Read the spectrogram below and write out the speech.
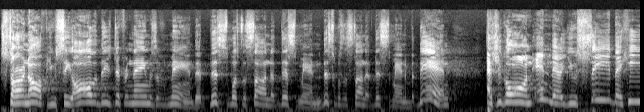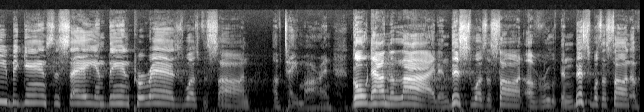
Starting off, you see all of these different names of men, that this was the son of this man, this was the son of this man. But then, as you go on in there, you see that he begins to say, and then Perez was the son of Tamar. And go down the line, and this was the son of Ruth, and this was the son of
